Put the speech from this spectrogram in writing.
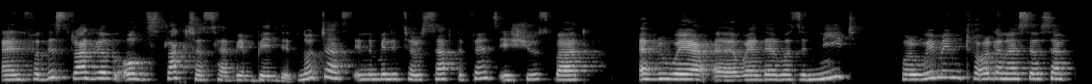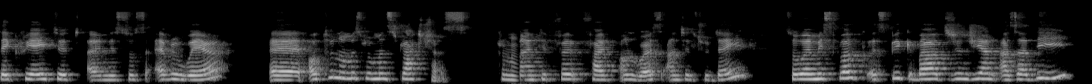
and for this struggle, all the structures have been built, not just in the military self-defense issues, but everywhere uh, where there was a need for women to organize themselves, they created uh, in the everywhere uh, autonomous women structures from 95 onwards until today so when we spoke, uh, speak about Jinjiyan Azadi,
